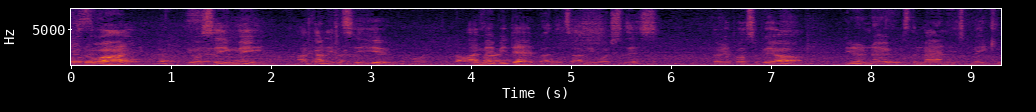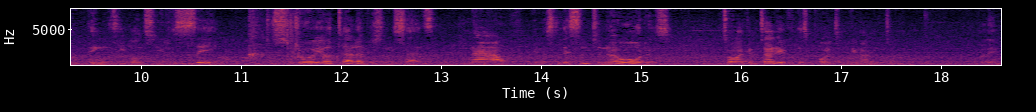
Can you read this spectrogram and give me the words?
Nor do I. You're seeing me. I can't even see you. I may be dead by the time you watch this. Very possibly are. You don't know who's the man who's making things he wants you to see. Destroy your television sets. Now. You must listen to no orders. That's all I can tell you for this point in humanity. Believe me.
